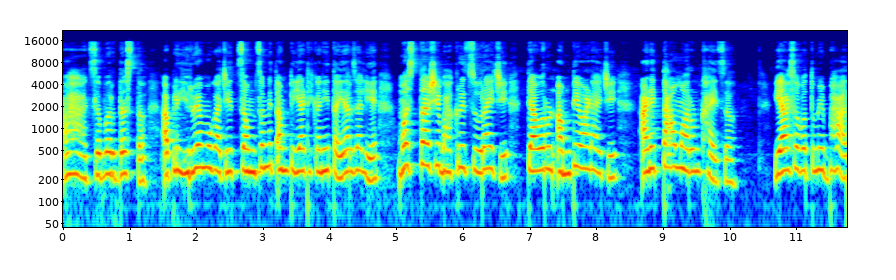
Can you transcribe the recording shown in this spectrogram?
आहा जबरदस्त. आपली हिरव्या मुगाची चमचमीत आमटी या ठिकाणी तयार झाली आहे मस्त अशी भाकरी चुरायची त्यावरून आमटी वाढायची. आणि ताव मारून खायचं. यासोबत तुम्ही भात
